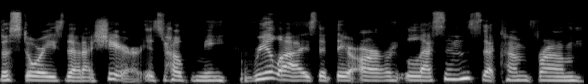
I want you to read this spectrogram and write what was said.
the stories that I share. It's helping me realize that there are lessons that come from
